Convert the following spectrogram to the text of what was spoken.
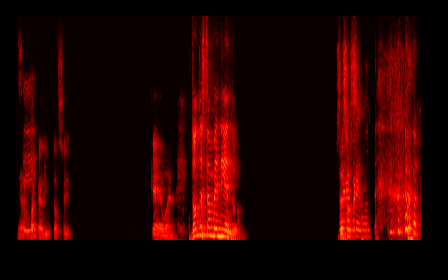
Ya empacadito, sí. Qué bueno. ¿Dónde están vendiendo? Buena pregunta.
